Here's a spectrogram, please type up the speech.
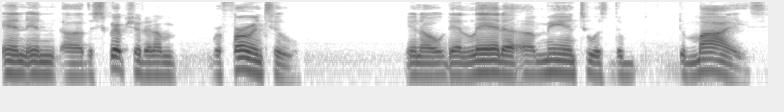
in in uh, the scripture that i'm referring to you know that led a, a man to de- demise.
